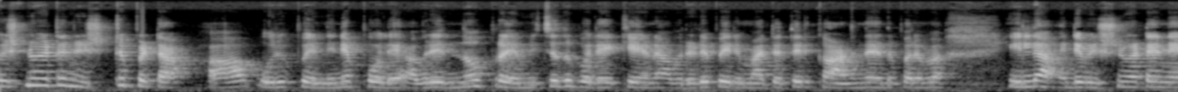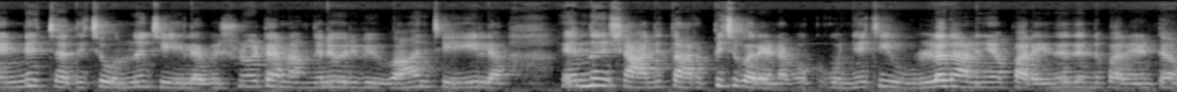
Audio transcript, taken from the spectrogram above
വിഷ്ണുവേട്ടൻ ഇഷ്ടപ്പെട്ട ആ ഒരു പെണ്ണിനെ പോലെ അവരെന്നോ പ്രേമിച്ചതുപോലെയൊക്കെയാണ് അവരുടെ പെരുമാറ്റത്തിൽ കാണുന്നതെന്ന് പറയുമ്പോൾ ഇല്ല എന്റെ വിഷ്ണുവേട്ടൻ എന്നെ ചതിച്ച് ഒന്നും ചെയ്യില്ല വിഷ്ണുവേട്ടൻ അങ്ങനെ ഒരു വിവാഹം ചെയ്യില്ല എന്ന് ഷാനി തർപ്പിച്ച് പറയണം. അപ്പോൾ കുഞ്ഞച്ചി ഉള്ളതാണ് ഞാൻ പറയുന്നത് എന്ന് പറയട്ടോ?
